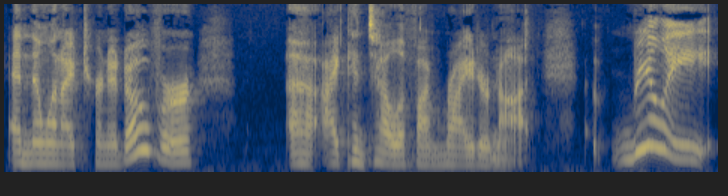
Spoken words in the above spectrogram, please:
And then when I turn it over, uh, I can tell if I'm right or not. Really,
